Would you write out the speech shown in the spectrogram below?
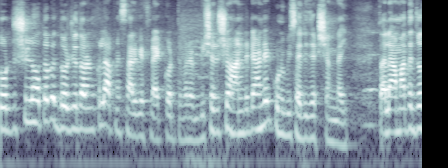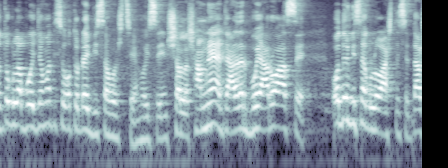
ধৈর্যশীল হতে হবে, ধৈর্য ধারণ করলে আপনি সার্বিয়া ফ্লাইট করতে পারেন ভিসা রেশিও হান্ড্রেডে হান্ড্রেড কোনো ভিসা রিজেকশন নাই। তাহলে আমাদের যতগুলো বই জমা দিচ্ছে অতটাই ভিসা হচ্ছে হয়েছে ইনশাল্লাহ সামনে যাদের বই আরও আছে, ওদের ভিসাগুলো আসতেছে। তার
